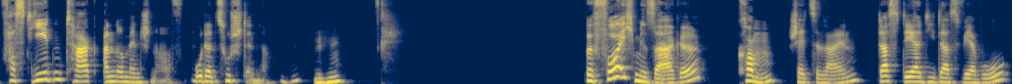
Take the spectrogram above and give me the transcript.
fast jeden Tag andere Menschen auf Mhm. oder Zustände. Mhm. Mhm. Bevor ich mir sage, komm, Schätzelein, das, der, die, das, wer, wo,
